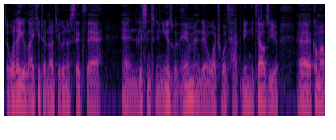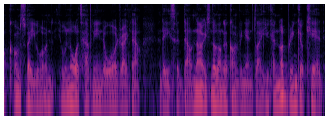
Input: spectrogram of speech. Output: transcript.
So, whether you like it or not, you're going to sit there and listen to the news with him and then watch what's happening. He tells you, uh, come on, come so that you will, you will know what's happening in the world right now. And then you sit down. Now it's no longer convenient. Like you cannot bring your kid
